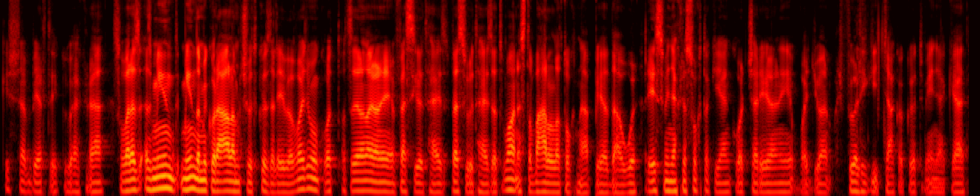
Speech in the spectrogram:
kisebb értékűekre. Szóval ez, ez mind, mind, amikor államcsőd közelébe vagyunk, ott, ott azért nagyon ilyen feszült, helyzet, feszült helyzet van. Ezt a vállalatoknál például részvényekre szoktak ilyenkor cserélni, vagy, vagy fölhigítják a kötvényeket,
